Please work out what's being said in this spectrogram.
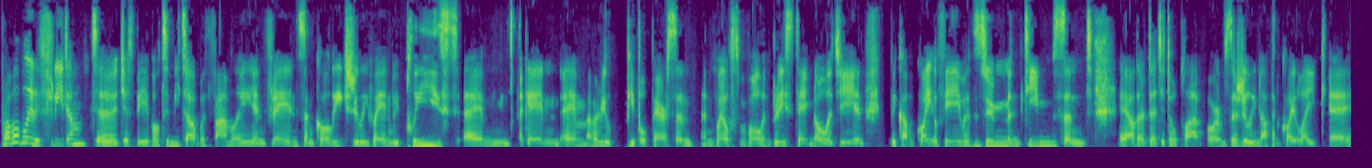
Probably the freedom to just be able to meet up with family and friends and colleagues really when we please. Um, again, um, I'm a real people person, and whilst we've all embraced technology and become quite okay with Zoom and Teams and uh, other digital platforms, there's really nothing quite like uh,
